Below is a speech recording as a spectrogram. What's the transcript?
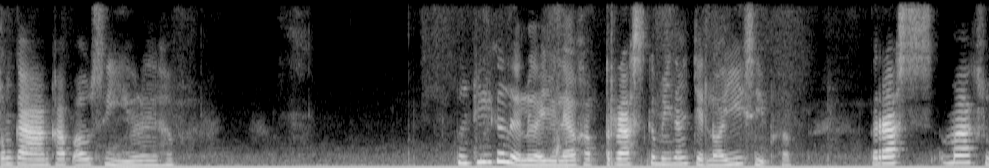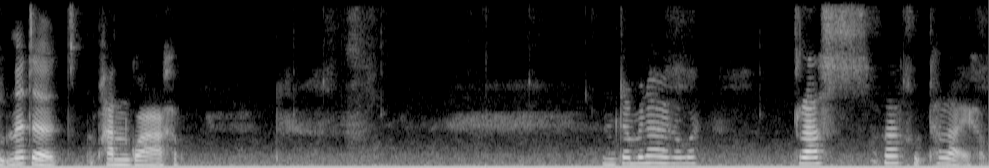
ตรงกลางครับ เอาสี่เลยครับ พื้นที่ก็เหลือๆอยู่แล้วครับตรัสก็มีตั้งเจ็ดร้อยยี่สิบครับตรัสมากสุดน่าจะพันกว่าครับผมจำไม่ได้ครับว่าตรัสมากสุดเท่าไหร่ครับ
